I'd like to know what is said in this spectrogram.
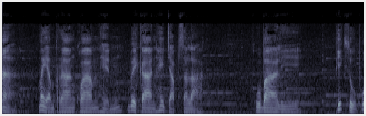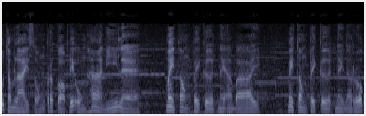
5. ไม่อำพรางความเห็นด้วยการให้จับสลาก อุบาลี ภิกษุผู้ทำลายสงประกอบด้วยองค์ห้านี้แล ไม่ต้องไปเกิดในอบาย ไม่ต้องไปเกิดในนรก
